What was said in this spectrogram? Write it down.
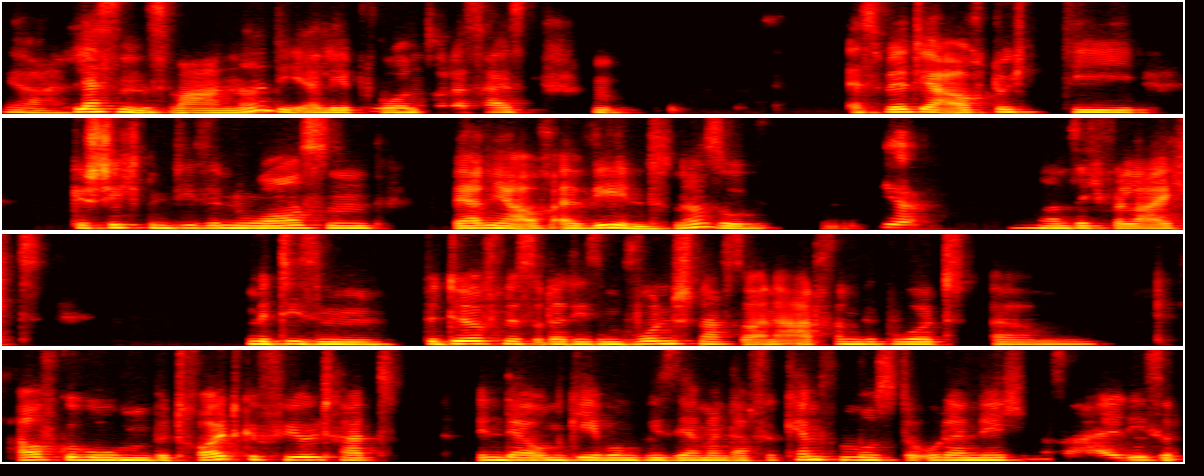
ja, Lessons waren, ne, die erlebt wurden. So, das heißt, es wird ja auch durch die Geschichten, diese Nuancen werden ja auch erwähnt, ne? So ja. man sich vielleicht mit diesem Bedürfnis oder diesem Wunsch nach so einer Art von Geburt ähm, aufgehoben, betreut gefühlt hat in der Umgebung, wie sehr man dafür kämpfen musste oder nicht. Also all diese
